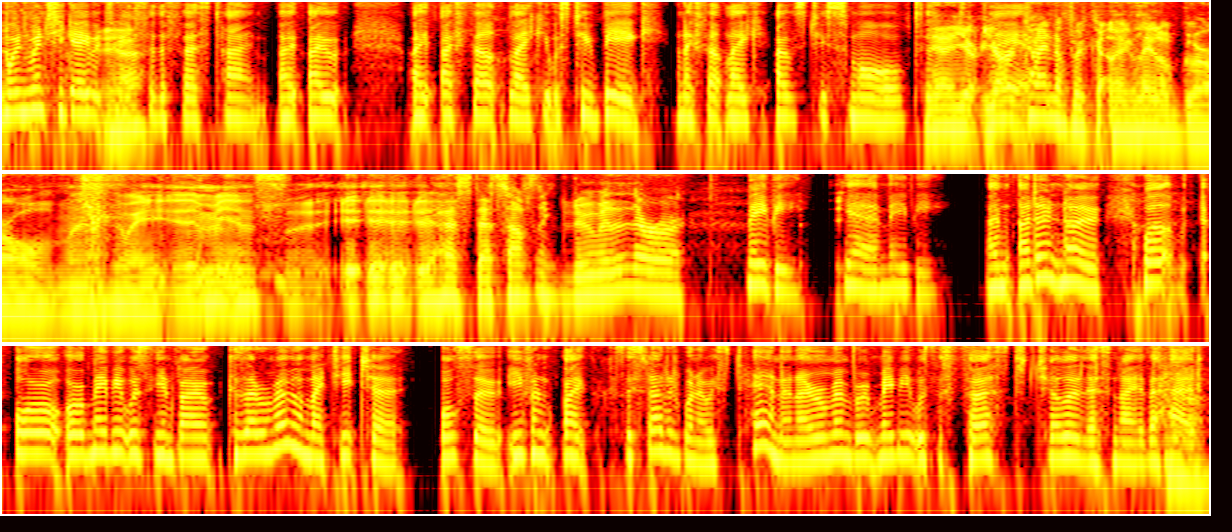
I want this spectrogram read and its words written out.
when when she gave it to yeah. me for the first time, I, I I I felt like it was too big, and I felt like I was too small to. yeah, you're, you're it. kind of a like little girl in a way. I mean, it's, uh, it, it, it- has that something to do with it, or Maybe, yeah, maybe. I'm, I don't know. Well, or or maybe it was the environment because I remember my teacher also even like because I started when I was ten, and I remember maybe it was the first cello lesson I ever had, Yeah.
